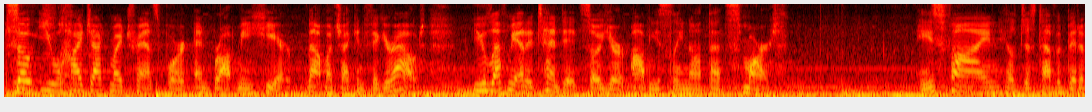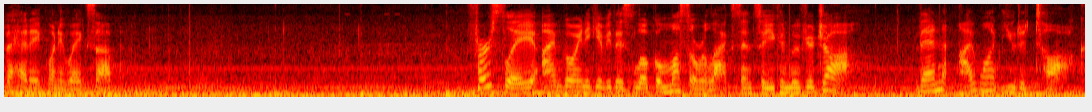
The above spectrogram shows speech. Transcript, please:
So you hijacked my transport and brought me here. Not much I can figure out. You left me unattended, so you're obviously not that smart. He's fine. He'll just have a bit of a headache when he wakes up. Firstly, I'm going to give you this local muscle relaxant so you can move your jaw. Then I want you to talk.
